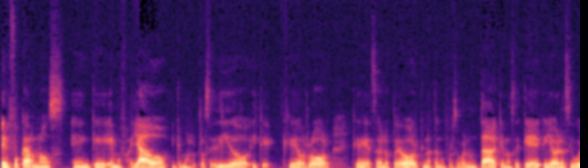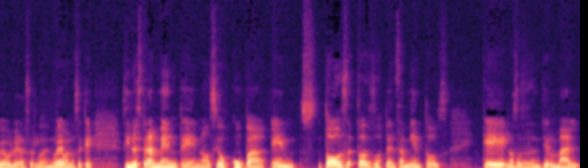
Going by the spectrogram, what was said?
enfocarnos en que hemos fallado, en que hemos retrocedido y que qué horror, que es lo peor, que no tengo fuerza de voluntad, que no sé qué, que ya ahora sí voy a volver a hacerlo de nuevo, no sé qué. Si nuestra mente ¿no? se ocupa en todos, todos esos pensamientos que nos hacen sentir mal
